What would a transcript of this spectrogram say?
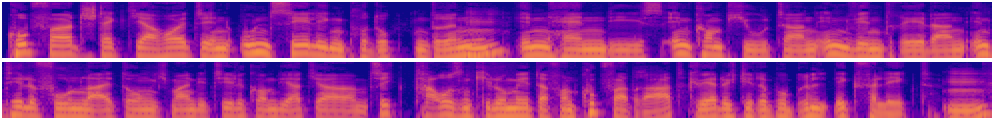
Kupfer steckt ja heute in unzähligen Produkten drin, mhm. in Handys, in Computern, in Windrädern, in Telefonleitungen. Ich meine, die Telekom, die hat ja zigtausend Kilometer von Kupferdraht quer durch die Republik verlegt. Mhm.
